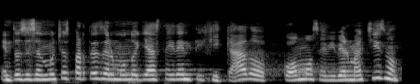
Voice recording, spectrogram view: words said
Entonces, en muchas partes del mundo ya está identificado cómo se vive el machismo.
